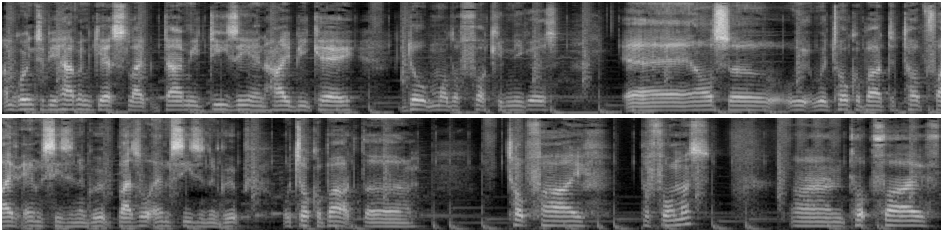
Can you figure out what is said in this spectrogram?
I'm going to be having guests like Damideazy and Hibekay, dope motherfucking niggas. And also, we, we talk about the top five MCs in the group, Basil MCs in the group. We'll talk about the top five performers and top five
